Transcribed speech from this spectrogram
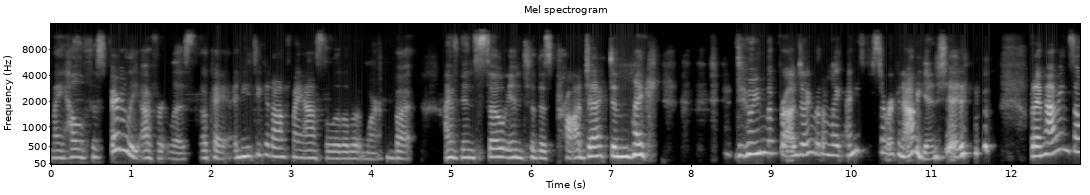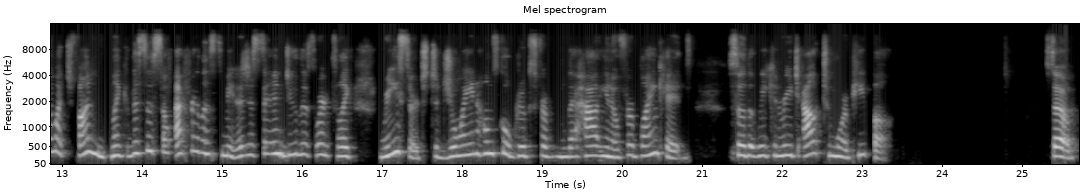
my health is fairly effortless. Okay, I need to get off my ass a little bit more, but I've been so into this project and like doing the project that I'm like, I need to start working out again. Shit. but I'm having so much fun. Like, this is so effortless to me to just sit and do this work, to like research, to join homeschool groups for the how, you know, for blind kids so that we can reach out to more people. So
